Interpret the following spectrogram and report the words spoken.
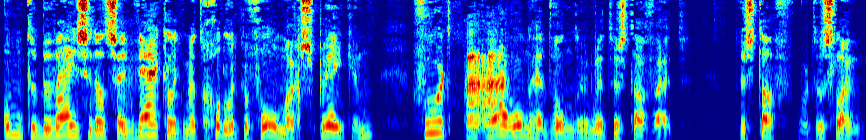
Om te bewijzen dat zij werkelijk met goddelijke volmacht spreken, voert Aaron het wonder met de staf uit. De staf wordt een slang.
